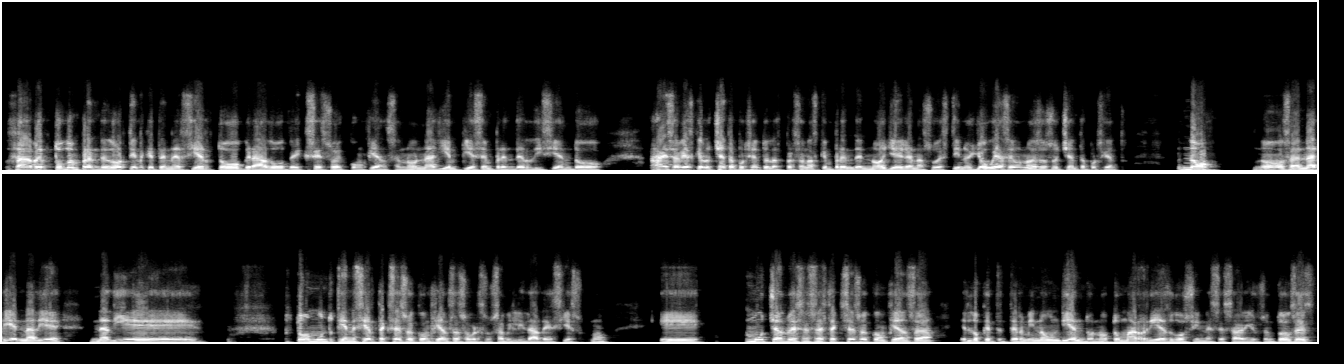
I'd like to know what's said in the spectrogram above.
o sea, a ver, todo emprendedor tiene que tener cierto grado de exceso de confianza, ¿no? Nadie empieza a emprender diciendo, ah, ¿sabías que el 80% de las personas que emprenden no llegan a su destino? Yo voy a ser uno de esos 80%. No, no, o sea, nadie, nadie, nadie, todo el mundo tiene cierto exceso de confianza sobre sus habilidades y eso, ¿no? Eh, muchas veces este exceso de confianza es lo que te termina hundiendo, ¿no? Tomar riesgos innecesarios. Entonces,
